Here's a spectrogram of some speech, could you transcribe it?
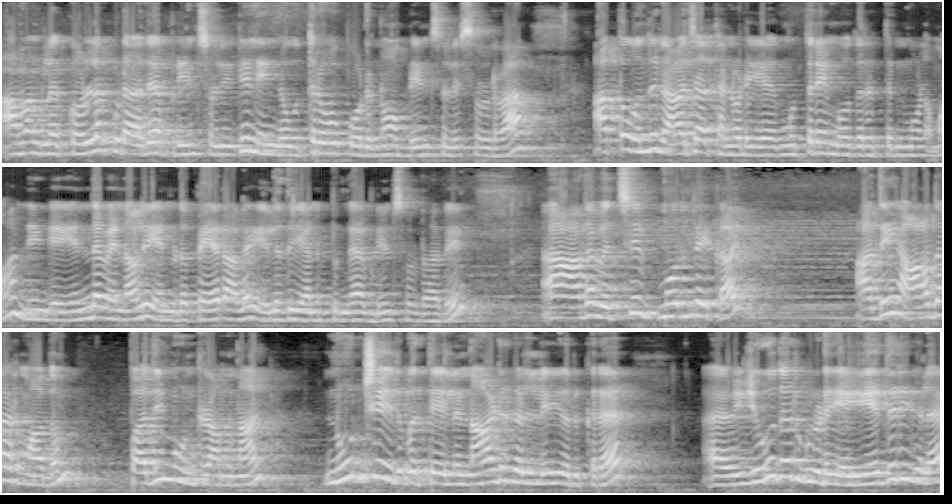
அவங்கள கொல்லக்கூடாது அப்படின்னு சொல்லிட்டு நீங்கள் உத்தரவு போடணும் அப்படின்னு சொல்லி சொல்கிறா அப்போ வந்து ராஜா தன்னுடைய முத்திரை மோதிரத்தின் மூலமாக நீங்கள் என்ன வேணாலும் என்னோட பெயரால் எழுதி அனுப்புங்க அப்படின்னு சொல்கிறாரு அதை வச்சு முருந்தைக்காய் அதே ஆதார் மாதம் பதிமூன்றாம் நாள் நூற்றி இருபத்தேழு நாடுகள்லேயும் இருக்கிற யூதர்களுடைய எதிரிகளை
